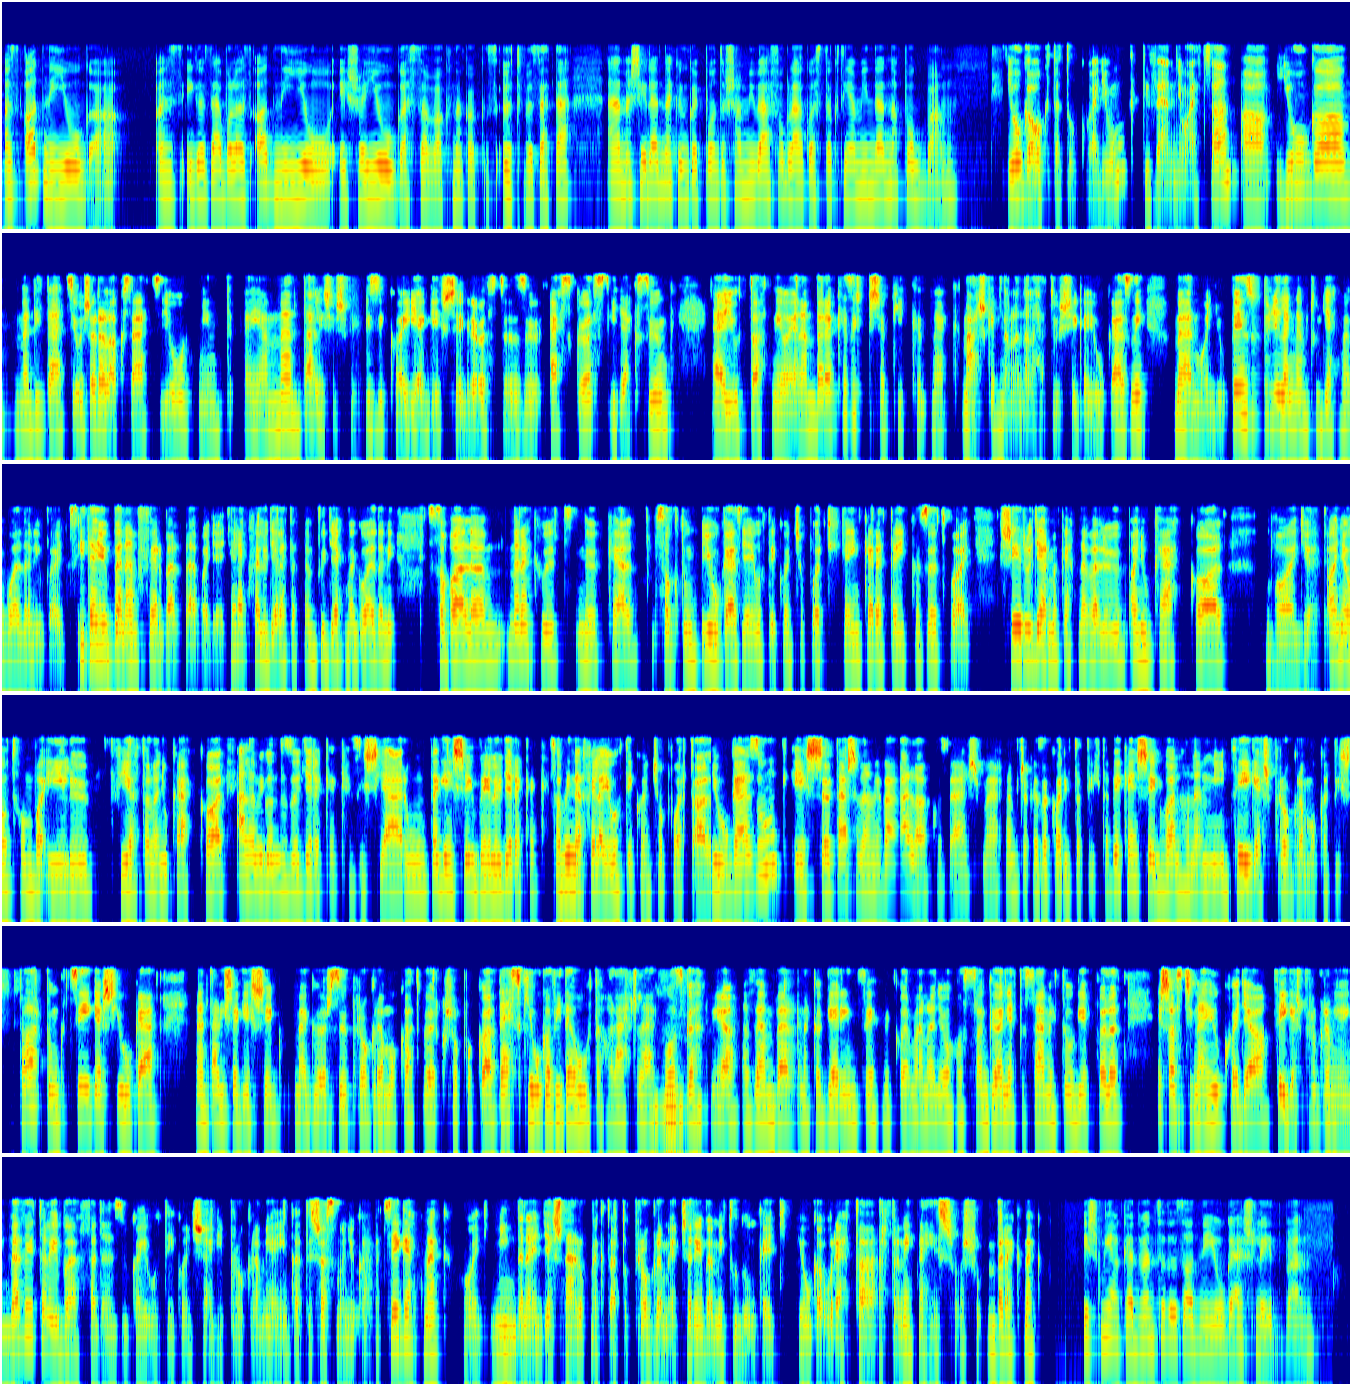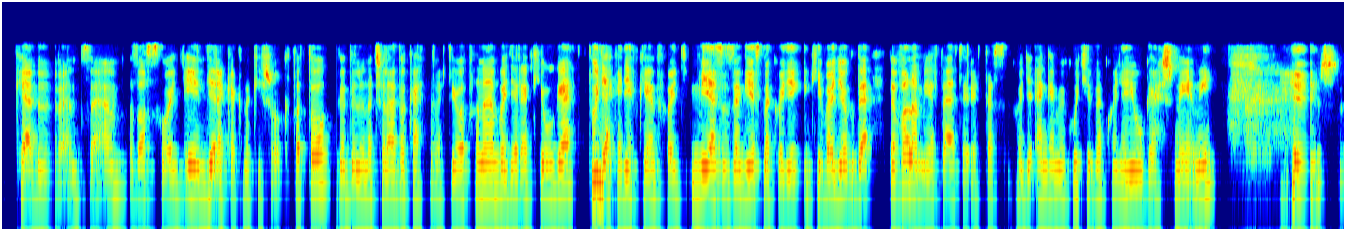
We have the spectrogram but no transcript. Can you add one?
Az adni joga az igazából az adni jó és a jóga szavaknak az ötvözete. Elmeséled nekünk, hogy pontosan mivel foglalkoztok ti a mindennapokban? Joga oktatók vagyunk, 18-an. A joga, meditáció és a relaxációt, mint ilyen mentális és fizikai egészségre ösztönző eszközt igyekszünk eljuttatni olyan emberekhez is, akiknek másképp nem lenne lehetősége jogázni, mert mondjuk pénzügyileg nem tudják megoldani, vagy az idejükben nem fér bele, vagy a gyerekfelügyeletet nem tudják megoldani. Szóval menekült nőkkel szoktunk jogázni a jótékony csoportjaink keretei között, vagy sérült gyermeket nevelő anyukákkal, vagy anyaotthonba élő fiatal anyukákkal, állami gondozó gyerekekhez is járunk, tegénységbe élő gyerekek, szóval mindenféle jótékony csoporttal jogázunk, és társadalmi vállalkozás, mert nem csak ez a karitatív tevékenység van, hanem mi céges programokat is tartunk, céges jogát, mentális egészség megőrző programokat, workshopokat, desk joga videót, ahol át lehet mozgatni az embernek a gerincét, mikor már nagyon hosszan görnyet a számítógép fölött, és azt csináljuk, hogy a céges programjaink bevételéből fedezzük a jótékonysági programjainkat, és azt mondjuk a cég cégeknek, hogy minden egyes náluk megtartott programért cserébe mi tudunk egy jogaórát tartani nehéz sorsú embereknek. És mi a kedvenced az adni jogás létben? kedvencem az az, hogy én gyerekeknek is oktatok, Gödülön a családok átmeneti otthonában, gyerekjogát. Tudják egyébként, hogy mi ez az egész, meg hogy én ki vagyok, de, de valamiért eltérít tesz, hogy engem ők úgy hívnak, hogy a jogás néni, és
